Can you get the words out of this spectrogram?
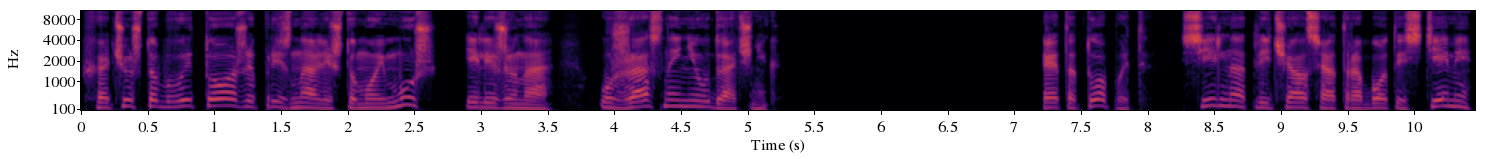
«Хочу, чтобы вы тоже признали, что мой муж или жена – ужасный неудачник». Этот опыт сильно отличался от работы с теми,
